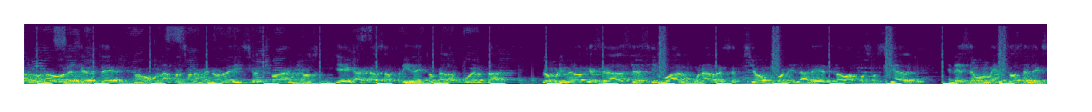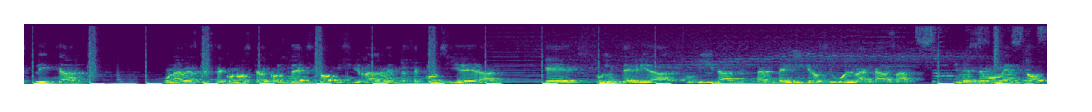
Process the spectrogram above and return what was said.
cuando un adolescente, ¿no? una persona menor de 18 años, llega a Casa Frida y toca la puerta, lo primero que se hace es igual una recepción con el área de trabajo social. En ese momento se le explica, una vez que se conozca el contexto y si realmente se considera que su integridad, su vida está en peligro si vuelve a casa, en ese momento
